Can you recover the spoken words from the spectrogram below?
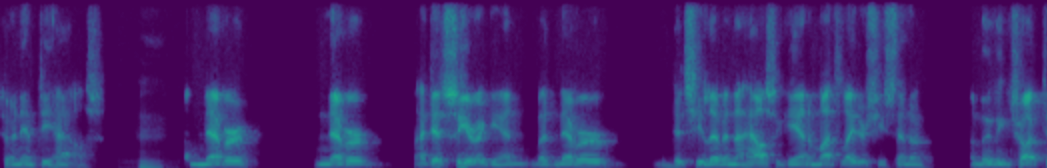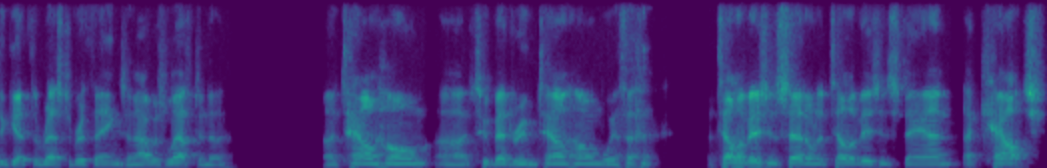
to an empty house. Hmm. Never, never, I did see her again, but never did she live in the house again. A month later, she sent a, a moving truck to get the rest of her things, and I was left in a, a town home, uh, two bedroom town home with a, a television set on a television stand, a couch,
